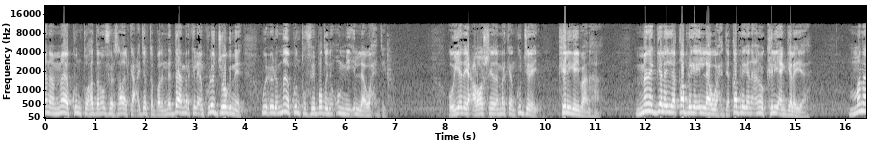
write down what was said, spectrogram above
ana maa kuntu haddana u fiirsa hadalka cajabta badan nadaa markale aan kula joogne. Wuxuu yihi maa kuntu fii badni ummii ilaa waxdi. Hooyaday caloosheeda markaan ku jiray keligay baan ahaa mana gelaya qabriga ilaa waxdi qabrigana anoo keli aan gelayaa mana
